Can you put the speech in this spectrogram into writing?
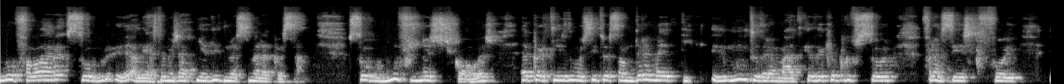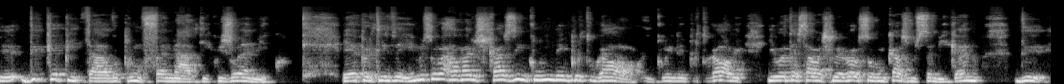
vou falar sobre, aliás também já tinha dito na semana passada, sobre bufos nas escolas a partir de uma situação dramática, muito dramática daquele professor francês que foi eh, decapitado por um fanático islâmico. É a partir daí, mas há vários casos, incluindo em Portugal, incluindo em Portugal, e eu até estava a escrever agora sobre um caso moçambicano de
